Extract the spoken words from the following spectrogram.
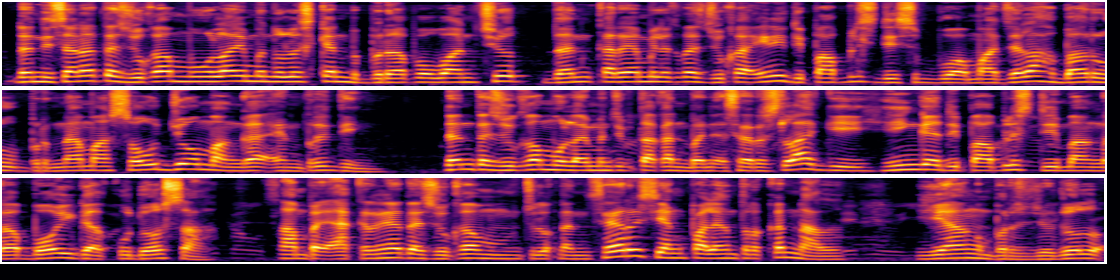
Dan di sana Tezuka mulai menuliskan beberapa one shot dan karya milik Tezuka ini dipublish di sebuah majalah baru bernama Shoujo Manga and Reading. Dan Tezuka mulai menciptakan banyak series lagi hingga dipublish di Manga Boy Gakudosa. Sampai akhirnya Tezuka memunculkan series yang paling terkenal yang berjudul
